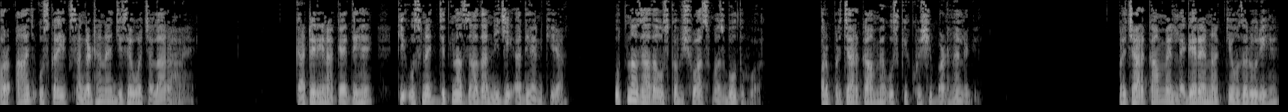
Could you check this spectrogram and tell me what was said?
और आज उसका एक संगठन है जिसे वो चला रहा है। कैटेरिना कहती है कि उसने जितना ज़्यादा निजी अध्ययन किया, उतना ज़्यादा उसका विश्वास मज़बूत हुआ और प्रचार काम में उसकी खुशी बढ़ने लगी। प्रचार काम में लगे रहना क्यों ज़रूरी है?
